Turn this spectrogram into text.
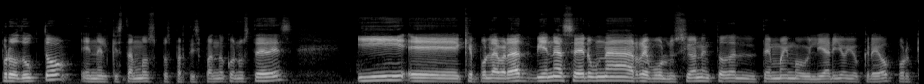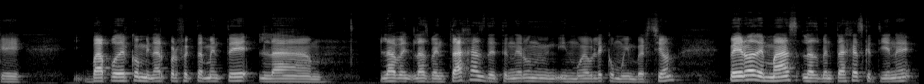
producto en el que estamos pues, participando con ustedes y eh, que pues la verdad viene a ser una revolución en todo el tema inmobiliario, yo creo, porque va a poder combinar perfectamente la, las ventajas de tener un inmueble como inversión, pero además las ventajas que tiene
